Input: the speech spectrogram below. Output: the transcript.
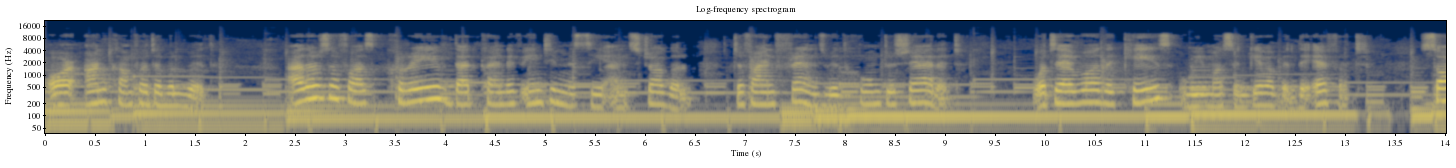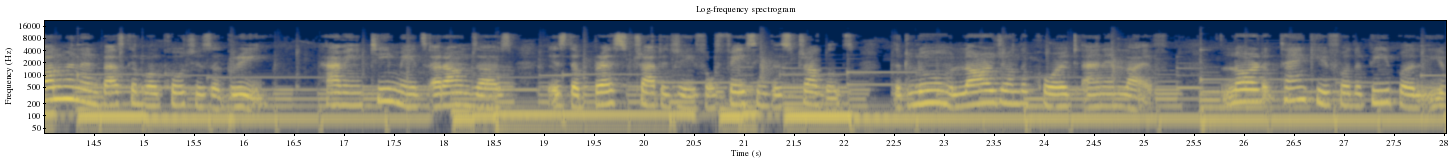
or uncomfortable with. Others of us crave that kind of intimacy and struggle to find friends with whom to share it. Whatever the case, we mustn't give up in the effort. Solomon and basketball coaches agree having teammates around us is the best strategy for facing the struggles that loom large on the court and in life. Lord, thank you for the people you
